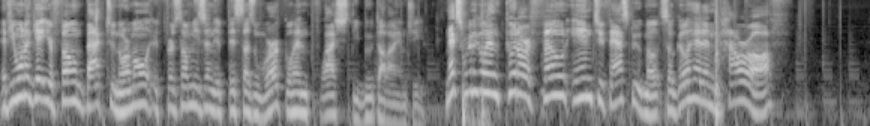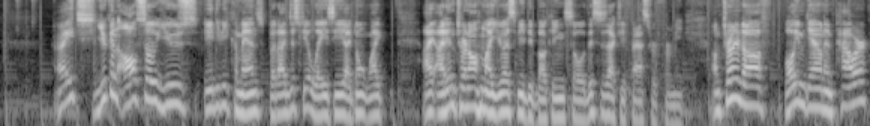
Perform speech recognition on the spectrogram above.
If you want to get your phone back to normal, if for some reason, if this doesn't work, go ahead and flash the boot.img. Next, we're going to go ahead and put our phone into fastboot mode. So go ahead and power off. Alright, you can also use ADB commands, but I just feel lazy. I don't like... I, I didn't turn on my USB debugging, so this is actually faster for me. I'm turning it off, volume down, and power.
